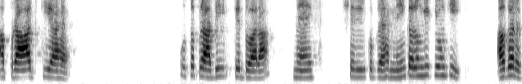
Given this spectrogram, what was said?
अपराध किया है। उस अपराधी के द्वारा मैं इस शरीर को ग्रहण नहीं करूँगी क्योंकि अगर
